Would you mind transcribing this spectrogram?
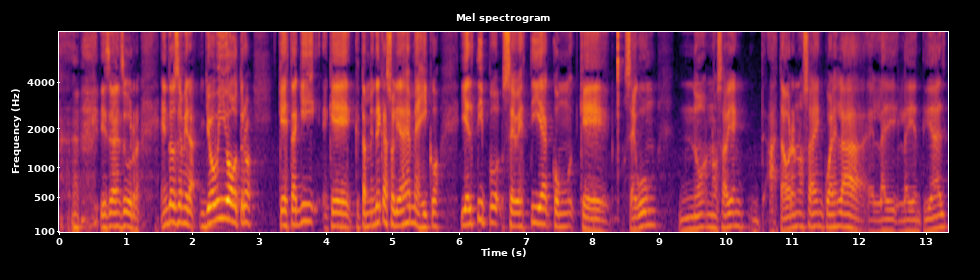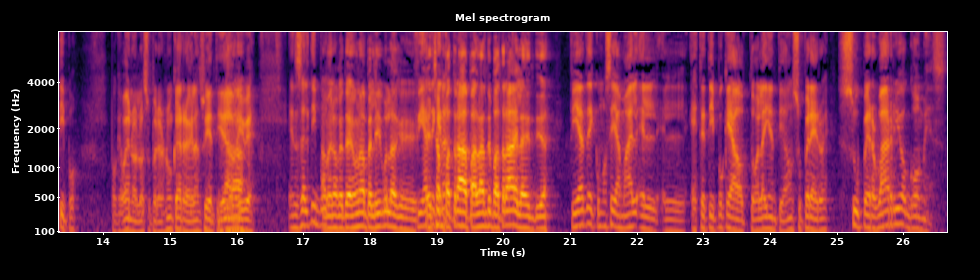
y se va en su burra. Entonces, mira, yo vi otro que está aquí, que, que también de casualidad es de México, y el tipo se vestía con que, según no, no sabían, hasta ahora no saben cuál es la, la- la identidad del tipo, porque bueno, los superhéroes nunca revelan su identidad, Ya. vive. Entonces el tipo, A menos que tenga una película que echan que para atrás, para adelante, para atrás y la identidad. fíjate cómo se llama el, el- el- este tipo que adoptó la identidad de un superhéroe, Super Barrio Gómez.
